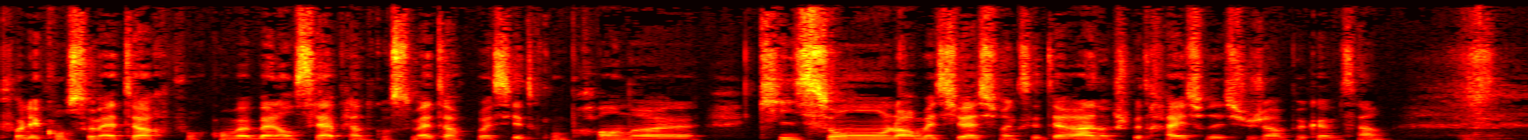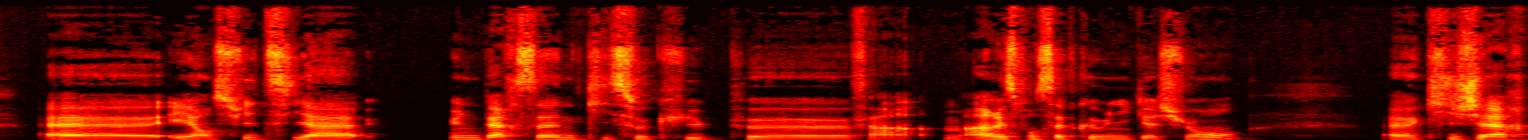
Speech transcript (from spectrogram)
pour les consommateurs, pour qu'on va balancer à plein de consommateurs pour essayer de comprendre euh, qui ils sont, leur motivation, etc. Donc, je peux travailler sur des sujets un peu comme ça. et ensuite, il y a une personne qui s'occupe, enfin, un responsable communication qui gère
